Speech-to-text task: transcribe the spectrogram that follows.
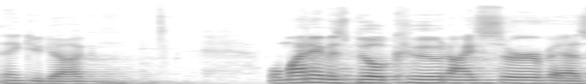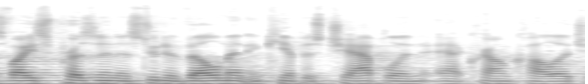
Thank you, Doug. Well, my name is Bill Kuhn. I serve as Vice President of Student Development and Campus Chaplain at Crown College.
